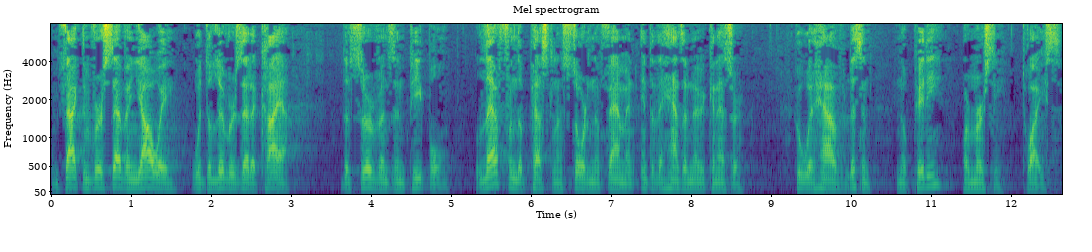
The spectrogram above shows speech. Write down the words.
In fact, in verse 7, Yahweh would deliver Zedekiah, the servants and people left from the pestilence, sword, and the famine into the hands of Nebuchadnezzar, who would have, listen, no pity or mercy twice.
